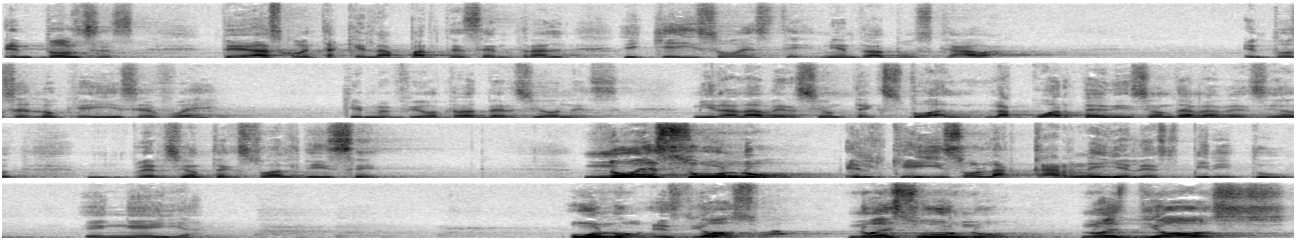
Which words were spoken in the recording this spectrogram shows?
Entonces, te das cuenta que la parte central, ¿y qué hizo este mientras buscaba? Entonces lo que hice fue que me fui a otras versiones. Mira la versión textual, la cuarta edición de la versión, versión textual dice, no es uno el que hizo la carne y el espíritu en ella. Uno es Dios, no es uno, no es Dios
